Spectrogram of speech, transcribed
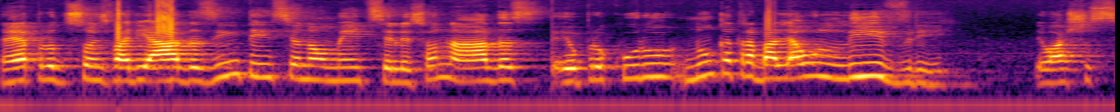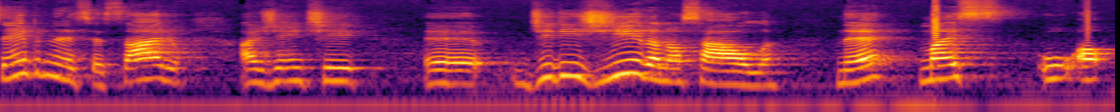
né? produções variadas, intencionalmente selecionadas. Eu procuro nunca trabalhar o livre. Eu acho sempre necessário a gente é, dirigir a nossa aula, né? Mas o, a,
